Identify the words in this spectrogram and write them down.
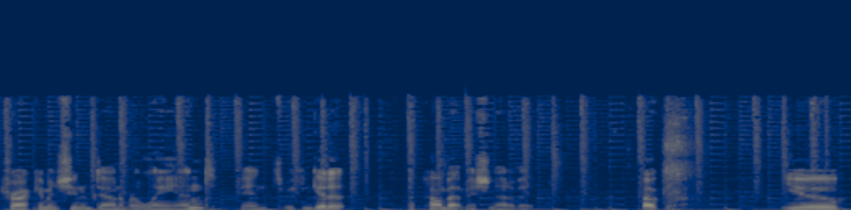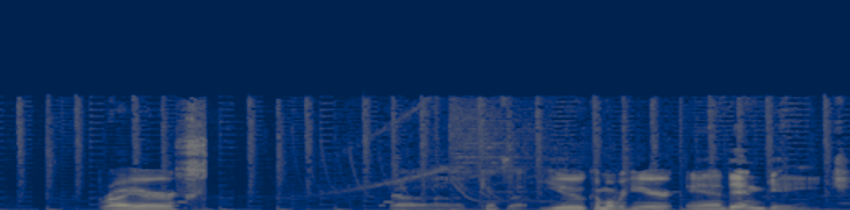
track him and shoot him down over land, and we can get a, a combat mission out of it. Okay. You, Briar, uh, cancel that. You come over here and engage.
